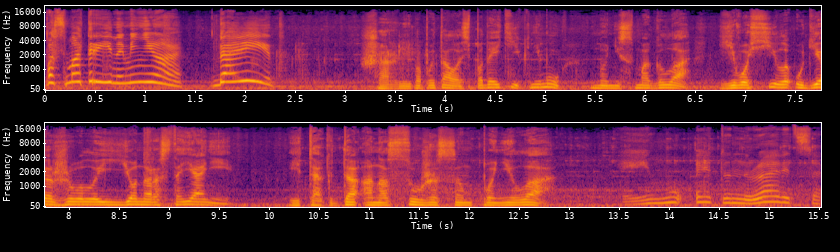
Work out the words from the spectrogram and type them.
посмотри на меня! Давид! Шарли попыталась подойти к нему, но не смогла. Его сила удерживала ее на расстоянии. И тогда она с ужасом поняла. Ему это нравится.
